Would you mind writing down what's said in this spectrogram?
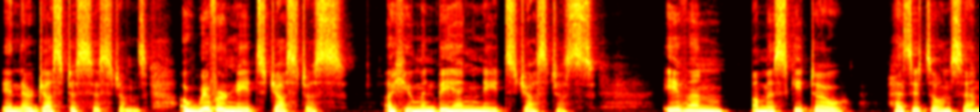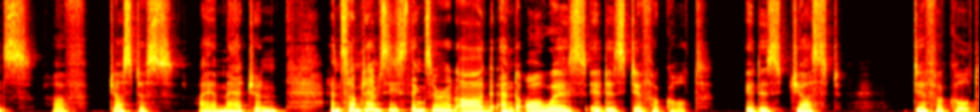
in their justice systems. A river needs justice, a human being needs justice. Even a mosquito has its own sense of justice, I imagine. And sometimes these things are at odds, and always it is difficult. It is just difficult.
